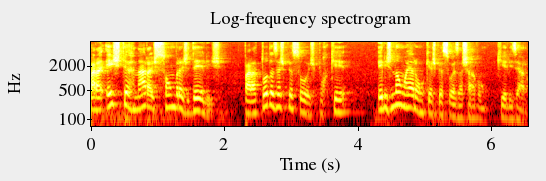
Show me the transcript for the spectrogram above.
para externar as sombras deles para todas as pessoas, porque eles não eram o que as pessoas achavam que eles eram.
